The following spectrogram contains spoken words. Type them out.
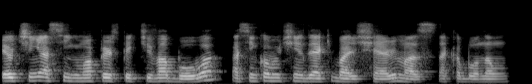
Eu tinha, assim, uma perspectiva boa, assim como eu tinha Deck by Sherry, mas acabou não,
